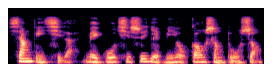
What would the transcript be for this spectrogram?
相比起来，美国其实也没有高尚多少，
